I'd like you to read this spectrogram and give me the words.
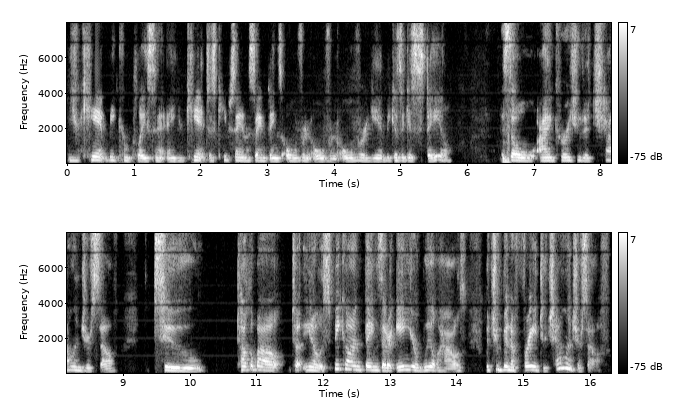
you can't be complacent and you can't just keep saying the same things over and over and over again because it gets stale. So I encourage you to challenge yourself to talk about, to, you know, speak on things that are in your wheelhouse, but you've been afraid to challenge yourself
